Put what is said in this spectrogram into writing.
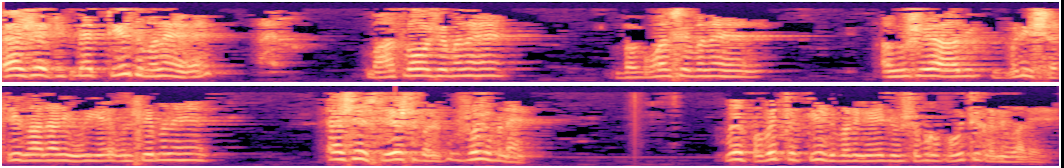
ऐसे जितने तीर्थ बने हैं, महात्माओं से बने हैं, भगवान से बने हैं अनुसया आदि, बड़ी सती महारानी हुई है, उनसे बने हैं। ऐसे श्रेष्ठ पुरुषों से बने वे पवित्र तीर्थ बन गए जो सबको पवित्र करने वाले हैं।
